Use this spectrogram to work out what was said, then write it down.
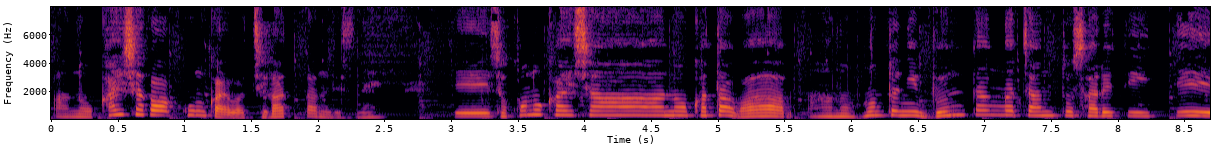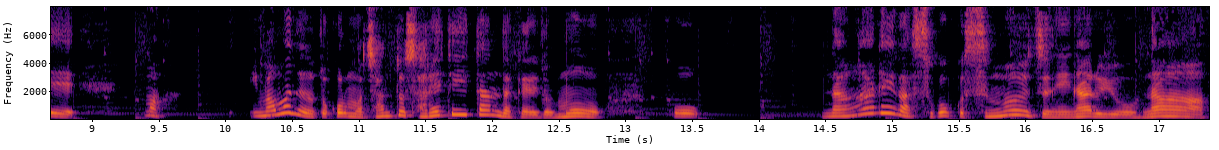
あの会社が今回は違ったんですね。でそこの会社の方はあの本当に分担がちゃんとされていてまあ今までのところもちゃんとされていたんだけれどもこう流れがすごくスムーズになるような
